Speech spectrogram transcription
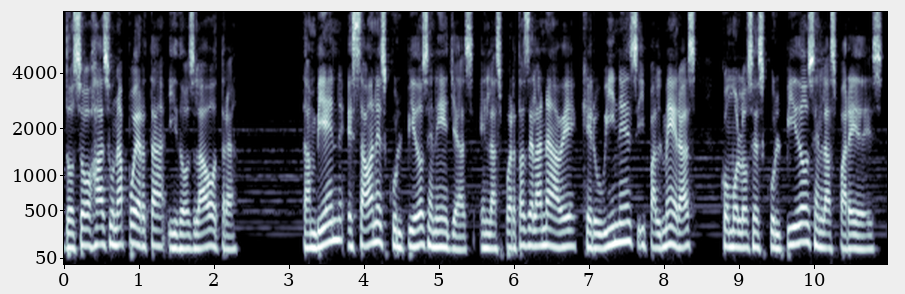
dos hojas una puerta y dos la otra también estaban esculpidos en ellas, en las puertas de la nave, querubines y palmeras, como los esculpidos en las paredes.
